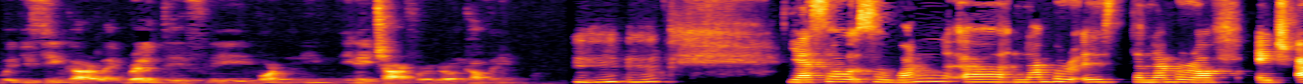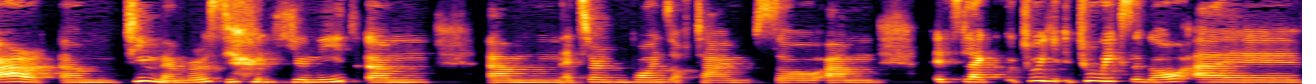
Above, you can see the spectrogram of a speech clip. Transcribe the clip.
would you think are like relatively important in, in HR for a growing company? Mm-hmm, mm-hmm. Yeah, so so one uh, number is the number of HR um, team members you need. Um, um, at certain points of time. So um, it's like two two weeks ago, I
